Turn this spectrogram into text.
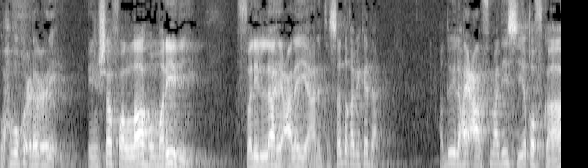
waxbuu ku xidha wuxuu ihi in shafa allahu mariidii falilaahi calaya an atasadqa bikada hadduu ilaahay caafimaad ii siiye qofkaa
